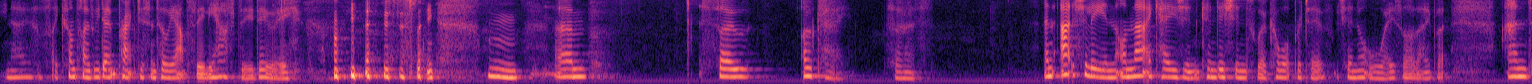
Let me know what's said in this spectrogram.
You know it's like sometimes we don't practice until we absolutely have to do we? It's just like hmm. Um, so okay. So that's. And actually, in, on that occasion, conditions were cooperative, which they're not always, are they? But and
